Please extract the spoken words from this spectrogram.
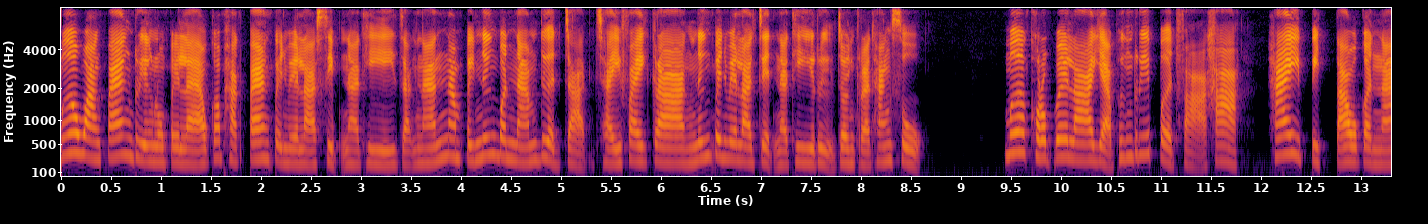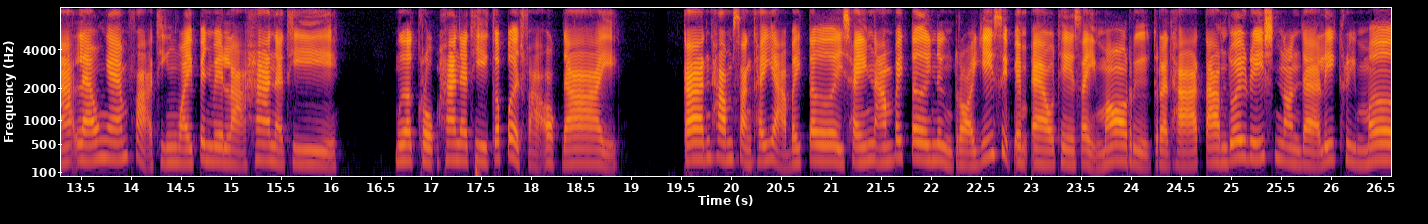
เมื่อวางแป้งเรียงลงไปแล้วก็พักแป้งเป็นเวลา 10 นาที จากนั้นนำไปนึ่งบนน้ำเดือดจัดใช้ไฟกลาง นึ่งเป็นเวลา 7 นาที หรือจนกระทั่งสุก เมื่อครบเวลาอย่าเพิ่งรีบเปิดฝาค่ะ ให้ปิดเตาก่อนนะ แล้วแง้มฝาทิ้งไว้เป็นเวลา 5 นาที เมื่อครบ 5 นาทีก็เปิดฝาออกได้ การทำสังขยาใบเตย ใช้น้ำใบเตย 120 ml เทใส่หม้อหรือกระทะตามด้วย Rich Non Dairy Creamer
